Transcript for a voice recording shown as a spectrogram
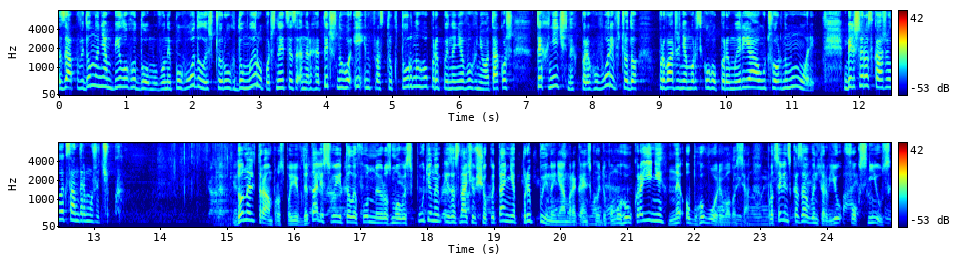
За повідомленням Білого Дому вони погодили, що рух до миру почнеться з енергетичного і інфраструктурного припинення вогню, а також технічних переговорів щодо впровадження морського перемир'я у Чорному морі. Більше розкаже Олександр Мужичук. Дональд Трамп розповів деталі своєї телефонної розмови з Путіним і зазначив, що питання припинення американської допомоги Україні не обговорювалося. Про це він сказав в інтерв'ю Fox News.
